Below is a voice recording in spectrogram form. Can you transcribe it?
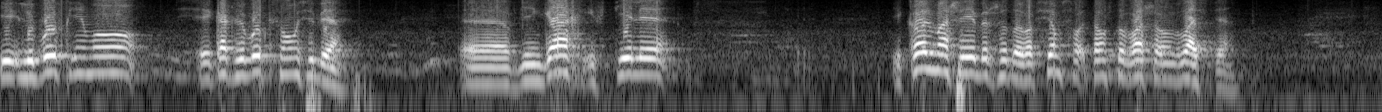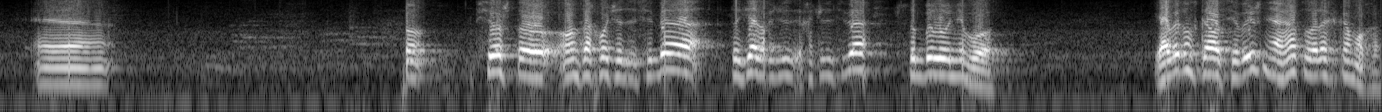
и любовь к нему, и как любовь к самому себе. Э, в деньгах и в теле. И коль Маша Ебершуто во всем том, что в вашем власти – э, все, что он захочет для себя, то я захочу, хочу для себя, чтобы было у него. И об этом сказал Всевышний Агату Лареха Камоха.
